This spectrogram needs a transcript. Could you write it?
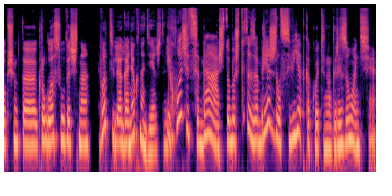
общем-то, круглосуточно. Вот тебе огонек надежды. И хочется, да, чтобы что-то забрежил свет какой-то на горизонте.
